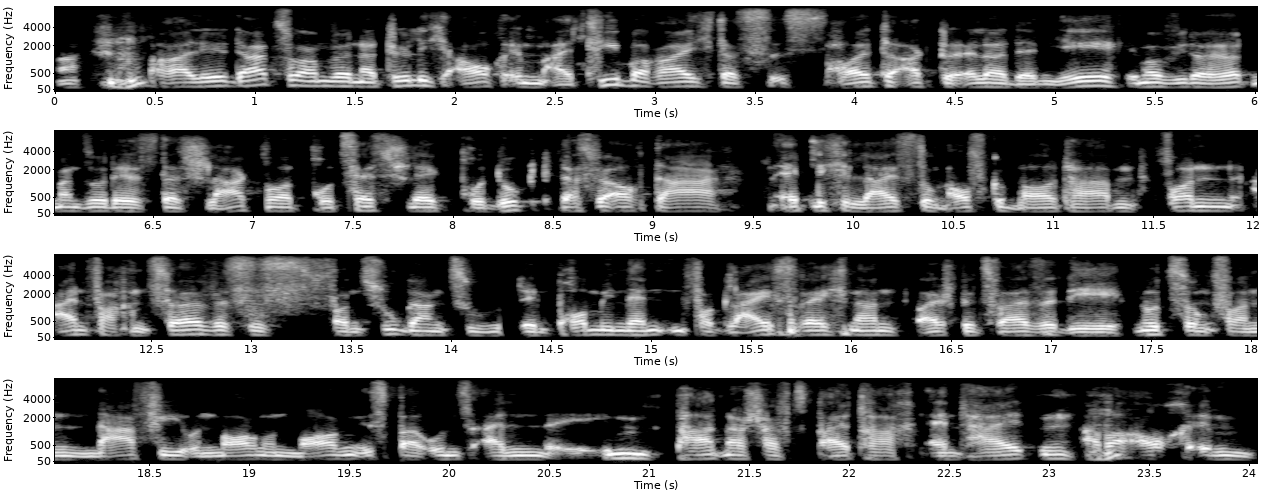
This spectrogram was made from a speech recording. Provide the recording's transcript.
Mhm. Parallel dazu haben wir natürlich auch im IT-Bereich, das ist heute aktueller denn je, immer wieder hört man so das, das Schlagwort Prozess schlägt Produkt, dass wir auch da etliche Leistungen aufgebaut haben, von einfachen Services, von Zugang zu den prominenten Vergleichsrechnern, beispielsweise die Nutzung von Nafi und Morgen und Morgen ist bei uns ein, im Partnerschaftsbeitrag enthalten, aber mhm. auch im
